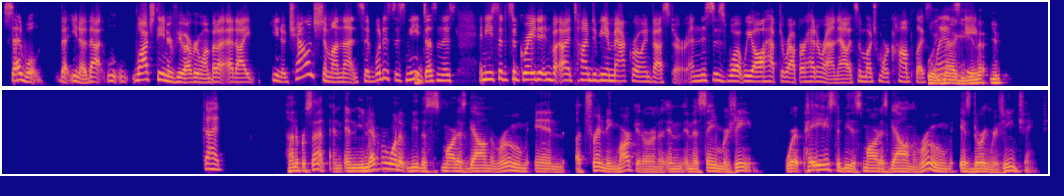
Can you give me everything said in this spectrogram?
said, well, that you know that watch the interview, everyone, but I, and I you know challenged him on that and said, what does this mean? Doesn't this? And he said it's a great inv- uh, time to be a macro investor, and this is what we all have to wrap our head around now. It's a much more complex well, landscape. Maggie, you know, you... Go ahead. Hundred percent, and and you never want to be the smartest guy in the room in a trending market or in, in, in the same regime. Where it pays to be the smartest guy in the room is during regime change,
